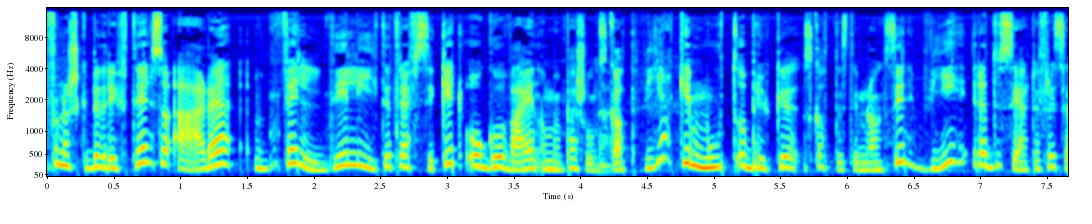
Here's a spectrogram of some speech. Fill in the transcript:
for norske bedrifter, så er det veldig lite treffsikkert å gå veien om en personskatt. Vi er ikke imot å bruke skattestimulanser. Vi reduserte f.eks.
